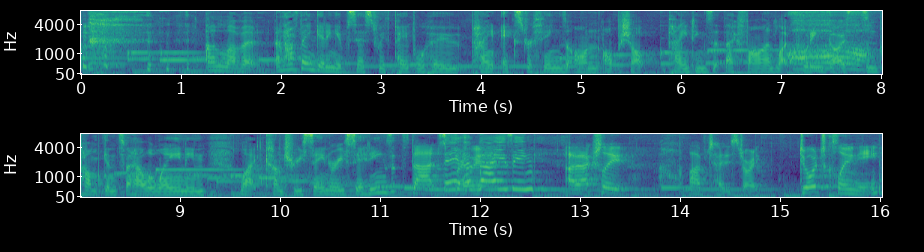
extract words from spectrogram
I love it. And I've been getting obsessed with people who paint extra things on op shop paintings that they find, like putting Oh. ghosts and pumpkins for Halloween in like country scenery settings. It's That's they're brilliant. amazing. I've actually, I have to tell you a story. George Clooney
